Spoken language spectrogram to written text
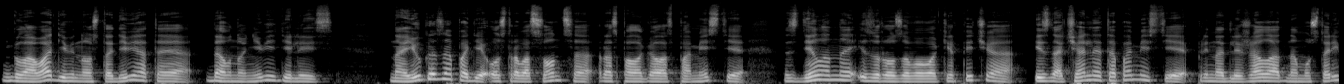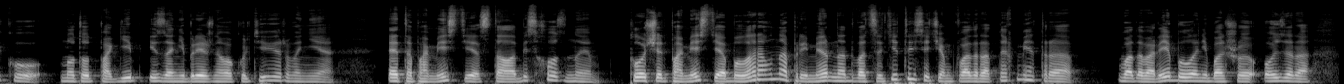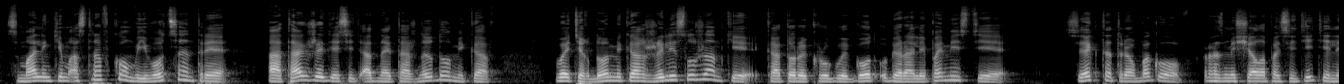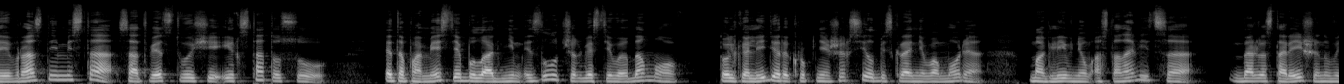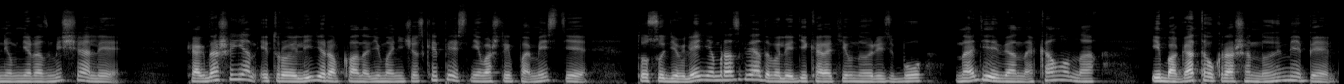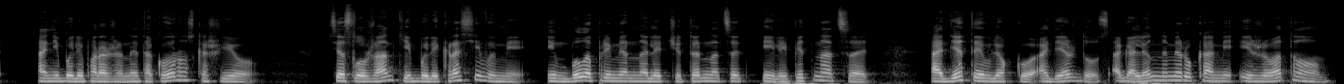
Глава 99. Давно не виделись. На юго-западе острова Солнца располагалось поместье, сделанное из розового кирпича. Изначально это поместье принадлежало одному старику, но тот погиб из-за небрежного культивирования. Это поместье стало бесхозным. Площадь поместья была равна примерно 20 тысячам квадратных метров. Во дворе было небольшое озеро с маленьким островком в его центре – а также 10 одноэтажных домиков. В этих домиках жили служанки, которые круглый год убирали поместье. Секта трех богов размещала посетителей в разные места, соответствующие их статусу. Это поместье было одним из лучших гостевых домов. Только лидеры крупнейших сил Бескрайнего моря могли в нем остановиться. Даже старейшин в нем не размещали. Когда Шиян и трое лидеров клана демонической песни вошли в поместье, то с удивлением разглядывали декоративную резьбу на деревянных колоннах и богато украшенную мебель. Они были поражены такой роскошью. Все служанки были красивыми, им было примерно лет 14 или 15, одетые в легкую одежду с оголенными руками и животом.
